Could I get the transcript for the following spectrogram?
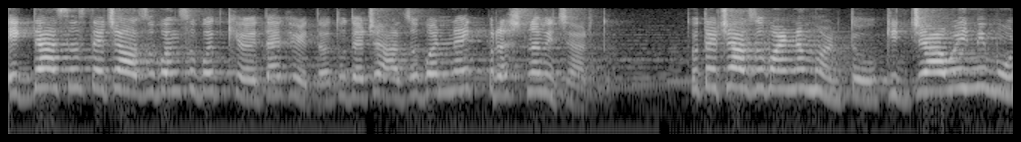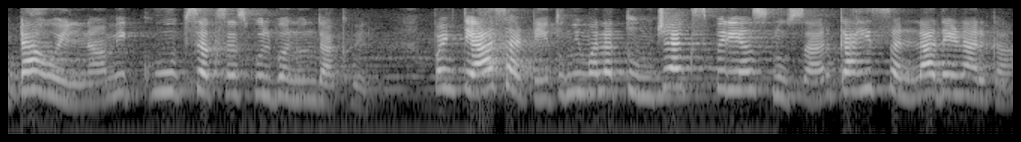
एकदा असंच त्याच्या आजोबांसोबत खेळता खेळता तो त्याच्या आजोबांना एक प्रश्न विचारतो. तो त्याच्या आजोबांना म्हणतो की ज्यावेळी मी मोठा होईल ना मी खूप सक्सेसफुल बनून दाखवेल. पण त्यासाठी तुम्ही मला तुमच्या एक्सपिरियन्सनुसार काही सल्ला देणार का?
